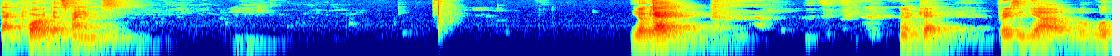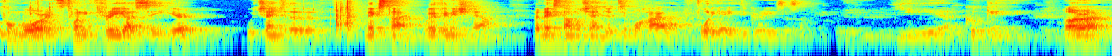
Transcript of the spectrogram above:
That quote that's famous. You okay? okay. Prison, yeah, we'll, put more. It's 23, I see here. We'll change the next time. We're finished now. But next time we'll change it to more high, like 48 degrees or something. Yeah, cooking. All right.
